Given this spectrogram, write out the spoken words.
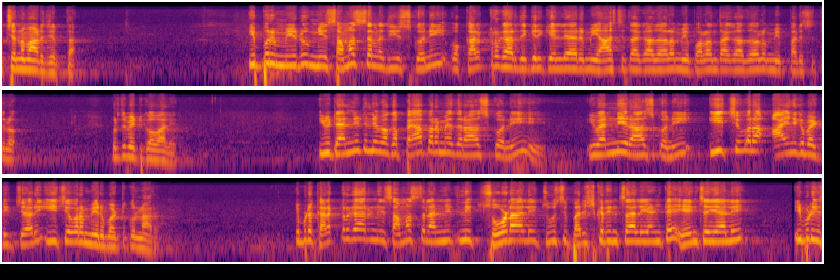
ఒక చిన్న మాట చెప్తా. ఇప్పుడు మీరు మీ సమస్యలను తీసుకొని ఒక కలెక్టర్ గారి దగ్గరికి వెళ్ళారు మీ ఆస్తి తగాదాలో మీ పొలం తగాదాలో మీ పరిస్థితిలో గుర్తుపెట్టుకోవాలి. వీటన్నిటిని ఒక పేపర్ మీద రాసుకొని ఇవన్నీ రాసుకొని ఈ చివర ఆయనకి పట్టించారు ఈ చివర మీరు పట్టుకున్నారు. ఇప్పుడు కలెక్టర్ గారు నీ సమస్యలన్నింటినీ చూడాలి చూసి పరిష్కరించాలి అంటే ఏం చేయాలి? ఇప్పుడు ఈ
